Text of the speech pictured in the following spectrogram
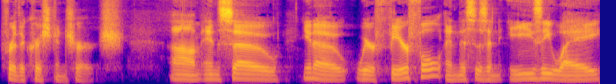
for the Christian church. Um, and so, you know, we're fearful, and this is an easy way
